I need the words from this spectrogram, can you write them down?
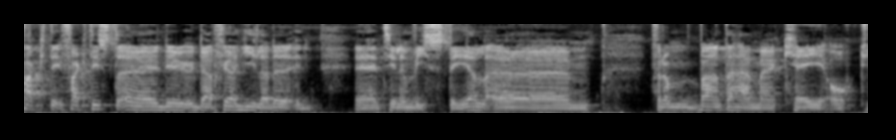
fakti, faktiskt, eh, det är därför jag gillade eh, till en viss del. Eh, för de, bland annat det här med Kay och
